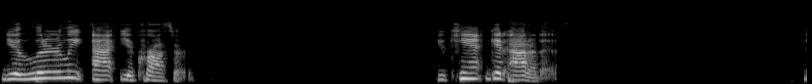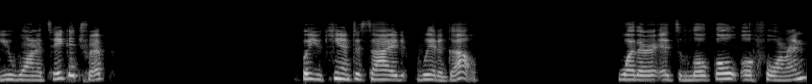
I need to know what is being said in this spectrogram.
You're literally at your crossroads. You can't get out of this. You want to take a trip, but you can't decide where to go. Whether it's local or foreign,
